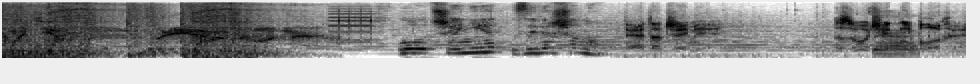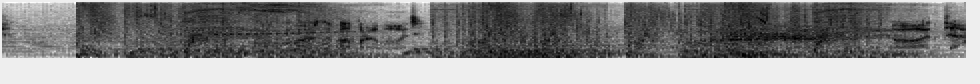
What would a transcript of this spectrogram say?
Командир, превосходно. Улучшение завершено. Это Джимми. Звучит Так. неплохо. Можно попробовать. О, да.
